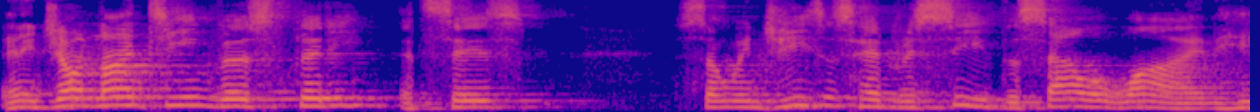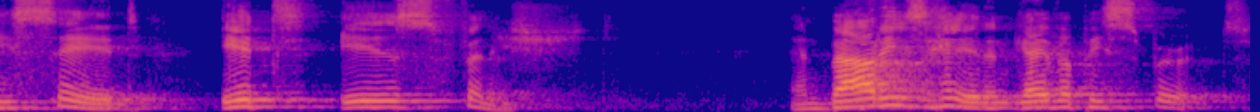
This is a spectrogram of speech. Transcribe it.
And in John 19, verse 30, it says, So when Jesus had received the sour wine, he said, It is finished, and bowed his head and gave up his spirit.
